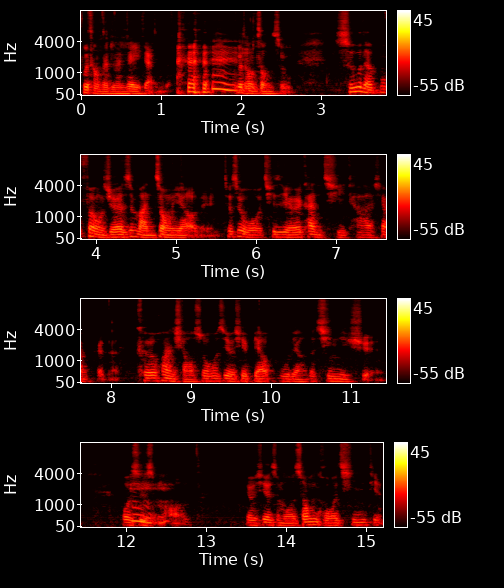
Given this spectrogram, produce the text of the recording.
不同的人类这样的，不同种族。书的部分我觉得是蛮重要的，就是我其实也会看其他像可能科幻小说，或是有些比较无聊的心理学，或是什么。有些什么中国经典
